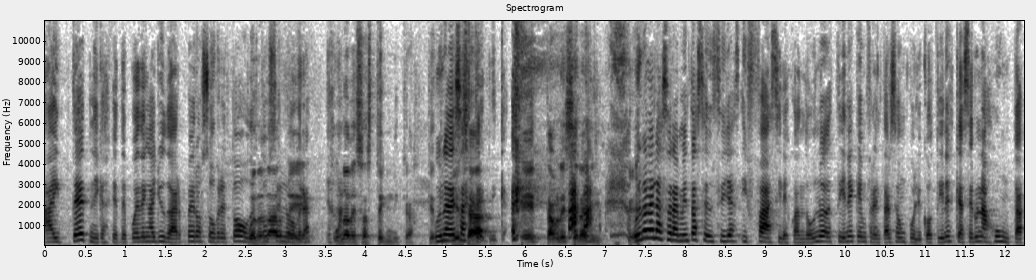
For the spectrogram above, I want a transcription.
hay técnicas que te pueden ayudar, pero sobre todo esto se logra... una de esas técnicas que una de esas técnicas. establecer allí. una de las herramientas sencillas y fáciles cuando uno tiene que enfrentarse a un público, tienes que hacer una junta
